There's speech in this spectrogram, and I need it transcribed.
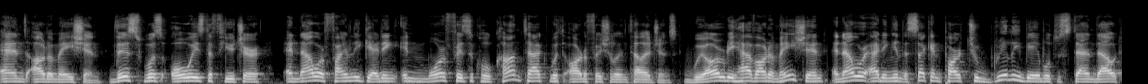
and automation. This was always the future, and now we're finally getting in more physical contact with artificial intelligence. We already have automation, and now we're adding in the second part to really be able to stand out,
